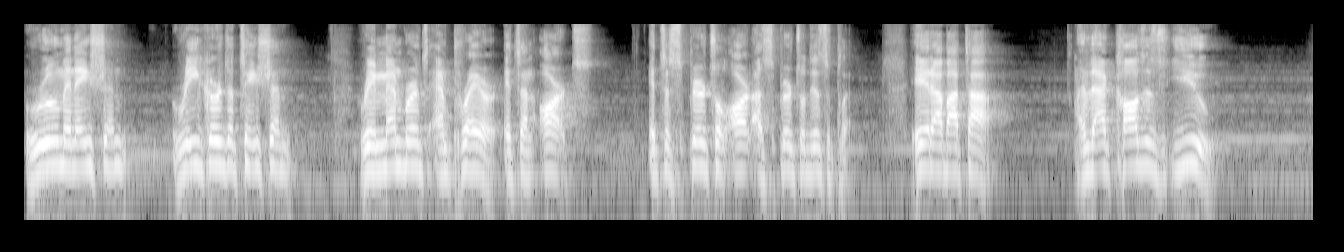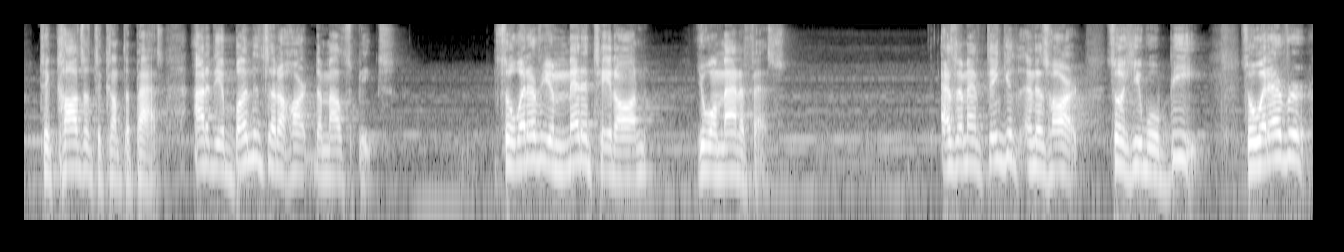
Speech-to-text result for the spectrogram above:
rumination, regurgitation, remembrance, and prayer. It's an art. It's a spiritual art, a spiritual discipline. Irabata. And that causes you to cause it to come to pass. Out of the abundance of the heart, the mouth speaks. So whatever you meditate on, you will manifest. As a man thinketh in his heart, so he will be. So whatever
